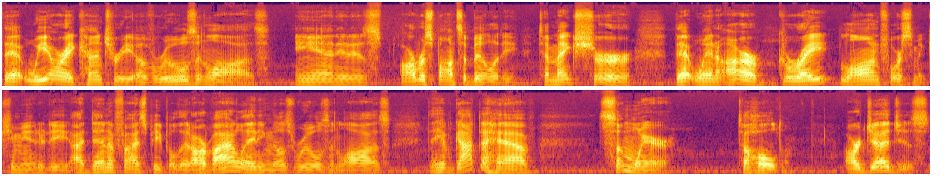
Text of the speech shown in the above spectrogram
that we are a country of rules and laws, and it is our responsibility to make sure that when our great law enforcement community identifies people that are violating those rules and laws, they have got to have somewhere to hold them. Our judges,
